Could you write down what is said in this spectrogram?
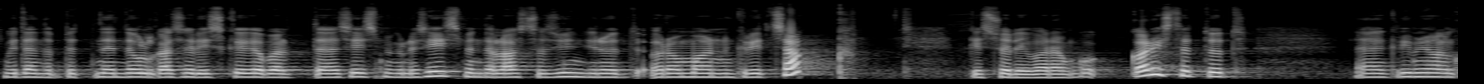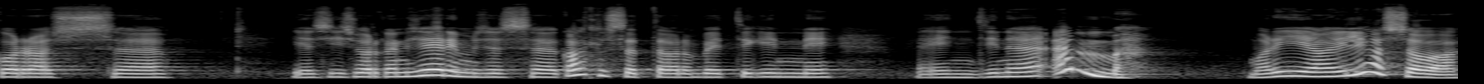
või tähendab, et nende hulgas oli siis kõigepealt seitsmekümne seitsmendal aastal sündinud Roman Gritsak, kes oli varem karistatud kriminaalkorras ja siis organiseerimises kahtlustatavana peeti kinni endine ämm, Maria Iljasova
